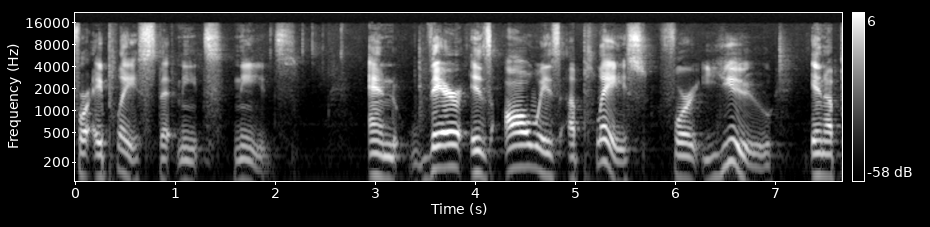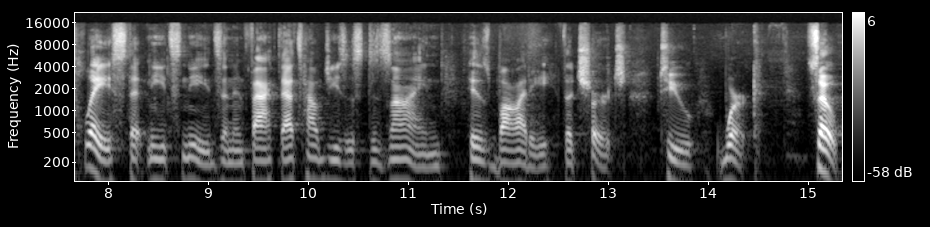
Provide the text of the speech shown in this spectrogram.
for a place that meets needs. And there is always a place for you in a place that meets needs. And in fact, that's how Jesus designed his body, the church, to work. So,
